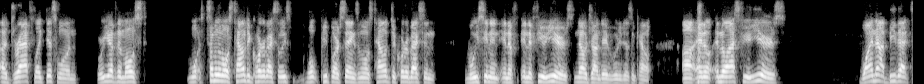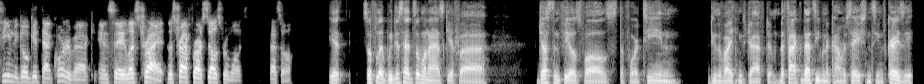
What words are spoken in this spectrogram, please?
a draft like this one where you have the most some of the most talented quarterbacks. At least what people are saying, some of the most talented quarterbacks in we've seen in, in a in a few years. No, John David Booty doesn't count. Uh, in in the last few years, why not be that team to go get that quarterback and say, let's try it. Let's try it for ourselves for once. That's all. Yeah. So Flip, we just had someone ask if uh Justin Fields falls to 14, do the Vikings draft him? The fact that that's even a conversation seems crazy.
